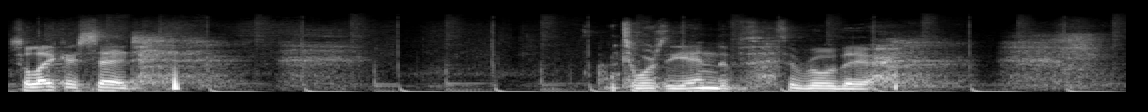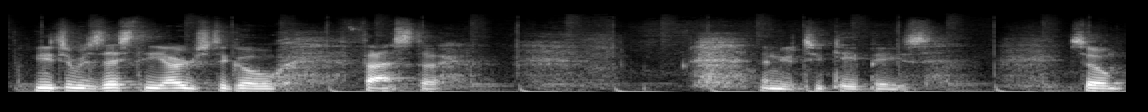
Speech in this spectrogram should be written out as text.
So, like I said, towards the end of the row there, you need to resist the urge to go faster than your 2k pace. So,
